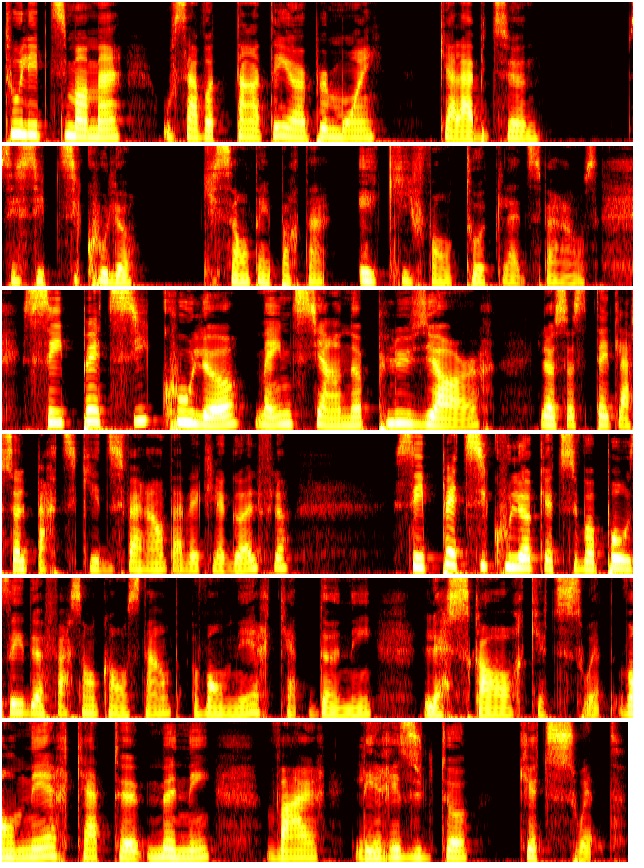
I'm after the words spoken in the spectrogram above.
Tous les petits moments où ça va te tenter un peu moins qu'à l'habitude. C'est ces petits coups-là qui sont importants et qui font toute la différence. Ces petits coups-là, même s'il y en a plusieurs, là, ça c'est peut-être la seule partie qui est différente avec le golf, ces petits coups-là que tu vas poser de façon constante vont venir qu'à te donner le score que tu souhaites, vont venir qu'à te mener vers les résultats que tu souhaites.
